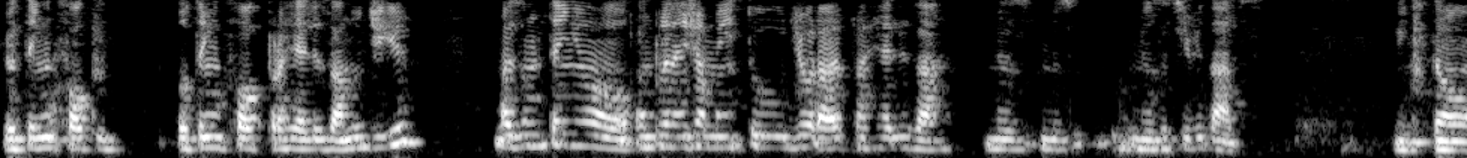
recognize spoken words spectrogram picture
eu tenho um foco, eu tenho um foco para realizar no dia, mas eu não tenho um planejamento de horário para realizar meus, meus, minhas atividades. Então,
